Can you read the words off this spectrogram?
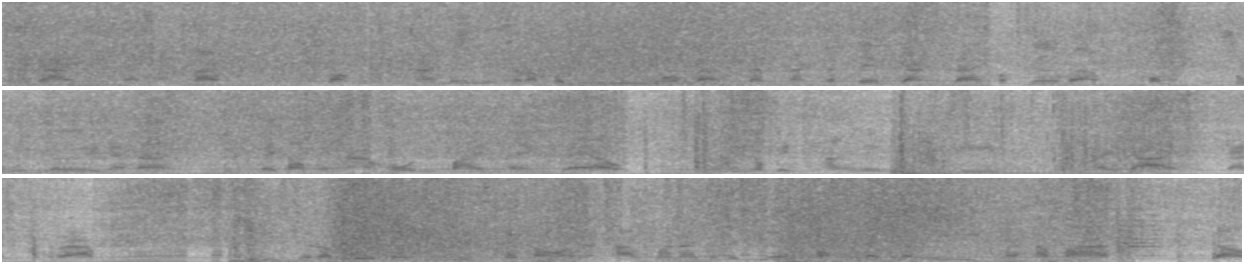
ใช้ได้เหมือนกันนะครับก็เป็นอีกทางเลือกหนึ่งสำหรับคนที่มีงบแบบจัดหนักจัดเต็มอยากได้คอมพิวเตอร์แบบครบสูตรเลยนะฮะไม่ต้องไปหาโมดิฟายไหนแล้วนี่ก็เป็นทางเลือกหนึ่งที่ใช้ได้กันครับเดี๋ยวเราไปดูตัวอื่นกันต่อนะครับ ก็น่าจะเป็นเรื่องของแบตเตอรี่นะครับว่า เจ้า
